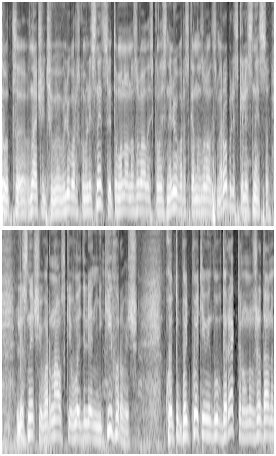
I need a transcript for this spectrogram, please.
Тут, е, значить, в Любарському лісництві, то воно називалось колись не Любарське, а називалось Миропольське лісництво. Лісничий Варнавський Владилен Нікіфорович. Потім він був директором, але вже даний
